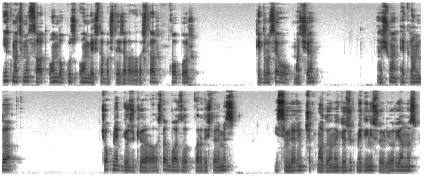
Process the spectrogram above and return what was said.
İlk maçımız saat 19.15'te başlayacak arkadaşlar. Koper Hidrosevo maçı. Yani şu an ekranda çok net gözüküyor arkadaşlar. Bazı kardeşlerimiz isimlerin çıkmadığını, gözükmediğini söylüyor. Yalnız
